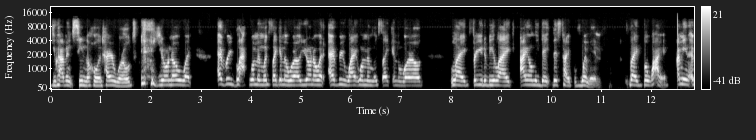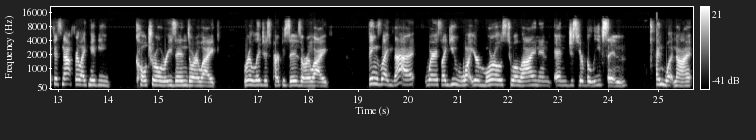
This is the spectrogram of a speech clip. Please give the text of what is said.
you haven't seen the whole entire world. You don't know what every black woman looks like in the world. You don't know what every white woman looks like in the world. Like for you to be like i only date this type of women. Like but why? I mean if it's not for like maybe cultural reasons or like religious purposes or like things like that where it's like you want your morals to align and and just your beliefs and and whatnot.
